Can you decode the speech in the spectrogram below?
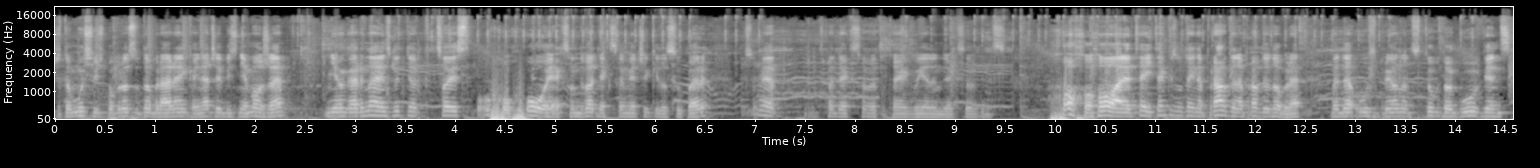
że to musi być po prostu dobra ręka, inaczej być nie może. Nie ogarnąłem zbytnio, co jest... O, o, jak są dwa diaksowe mieczyki, to super. W sumie dwa diaksowe to tak jakby jeden diaksowy, więc... Ho, ho, ho, ale te itemki są tutaj naprawdę, naprawdę dobre. Będę uzbrojony od stóp do głów, więc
